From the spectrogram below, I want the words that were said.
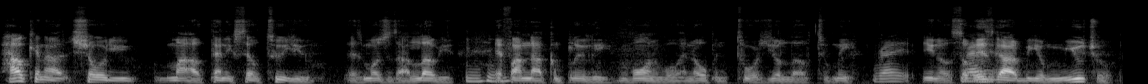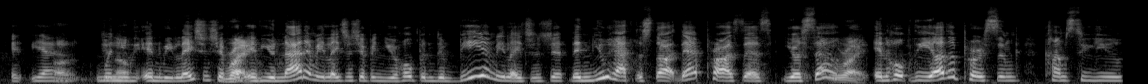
how can I show you my authentic self to you as much as I love you Mm-hmm. if I'm not completely vulnerable and open towards your love to me? Right. You know, so Right. it's got to be a mutual. It, yeah, Uh, you when know. you in relationship, Right. but if you're not in relationship and you're hoping to be in relationship, then you have to start that process yourself, Right. And hope the other person comes to you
